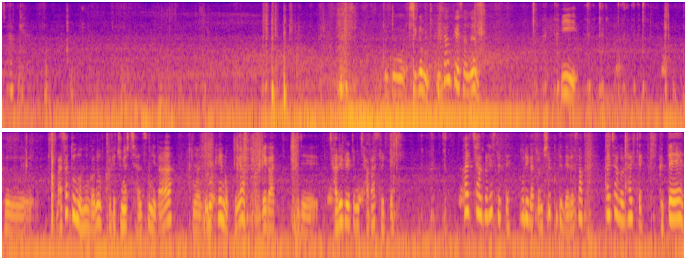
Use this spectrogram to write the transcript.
짧게. 그리고 지금 이 상태에서는 이그 마사토 놓는 거는 그렇게 중요하지 않습니다. 그냥 이렇게 해놓고요. 얘가 이제 자리를 좀 잡았을 때 활착을 했을 때 뿌리가 좀 실풀이 내려서 활착을 할 때 그때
